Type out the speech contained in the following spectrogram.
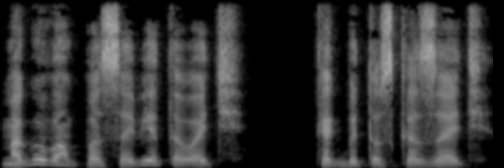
могу вам посоветовать, как бы то сказать,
